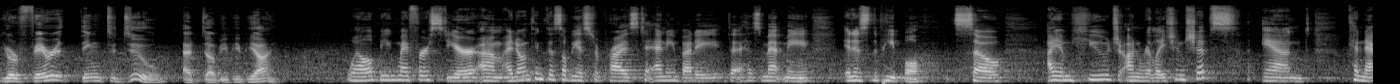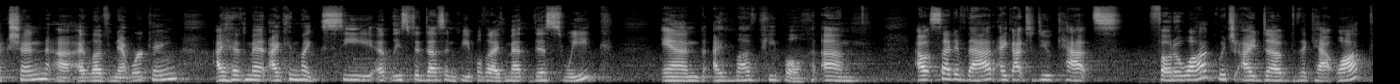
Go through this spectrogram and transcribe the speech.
your favorite thing to do at WPPI? Well, being my first year, um, I don't think this will be a surprise to anybody that has met me. It is the people. So I am huge on relationships and connection. Uh, I love networking. I have met, I can like see at least a dozen people that I've met this week, and I love people. Um, outside of that, I got to do Cat's photo walk, which I dubbed the catwalk,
